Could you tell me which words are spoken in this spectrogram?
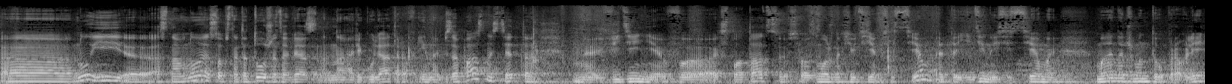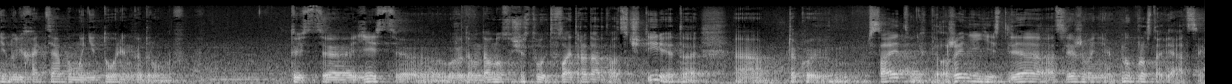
А, ну и э, основное, собственно, это тоже завязано на регуляторов и на безопасность, это введение в эксплуатацию всевозможных UTM-систем, это единые системы менеджмента, управления, ну или хотя бы мониторинга дронов. То есть э, есть, э, уже давно существует Flight Radar 24, это э, такой сайт, у них приложение есть для отслеживания, ну, просто авиации.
